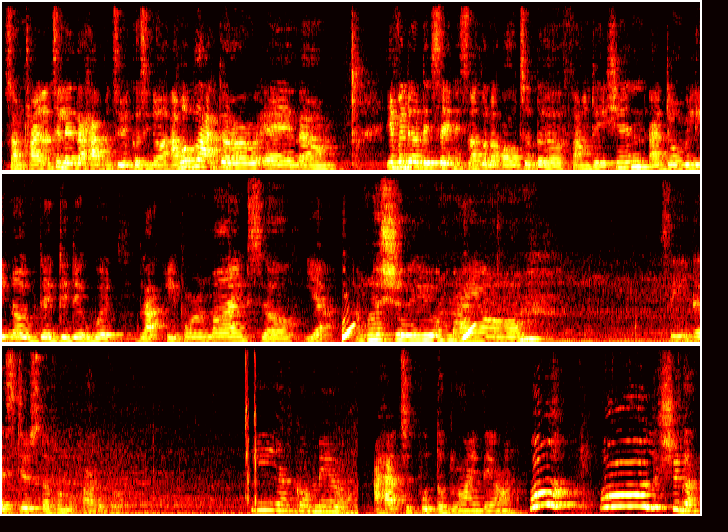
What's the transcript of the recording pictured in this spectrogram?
So I'm trying not to let that happen to me because, you know, I'm a black girl and um, even though they're saying it's not going to alter the foundation, I don't really know if they did it with black people in mind. So, yeah. I'm going to show you my arm. See, there's still stuff on the powder puff. Yeah, I've got mail. I had to put the blind down. Oh, oh, the sugar.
